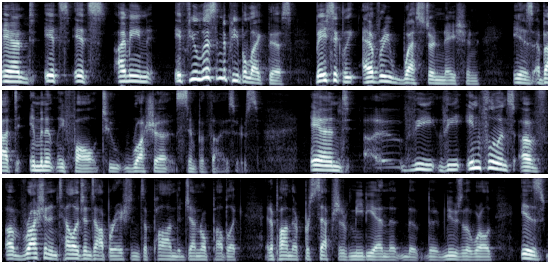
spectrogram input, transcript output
And it's it's I mean, if you listen to people like this, basically every Western nation is about to imminently fall to Russia sympathizers. And uh, the the influence of, of Russian intelligence operations upon the general public and upon their perception of media and the, the, the news of the world is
